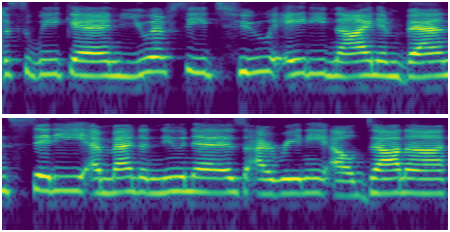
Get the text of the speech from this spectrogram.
This weekend UFC 289 in Van City. Amanda Nunes, Irene Aldana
